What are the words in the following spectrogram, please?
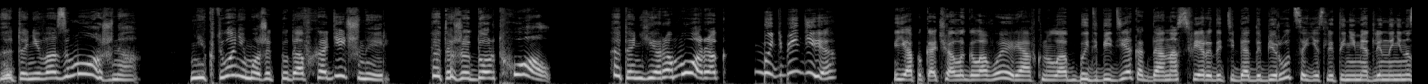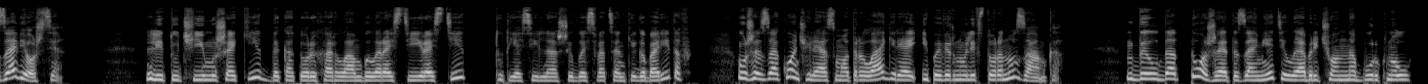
«Это невозможно! Никто не может туда входить, Шнырь! Это же Дорт Холл! Это Ньера Морок! Быть беде!» Я покачала головой и рявкнула «Быть беде, когда на сферы до тебя доберутся, если ты немедленно не назовешься». Летучие мышаки, до которых орлам было расти и расти, тут я сильно ошиблась в оценке габаритов, уже закончили осмотр лагеря и повернули в сторону замка. Дылда тоже это заметил и обреченно буркнул.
